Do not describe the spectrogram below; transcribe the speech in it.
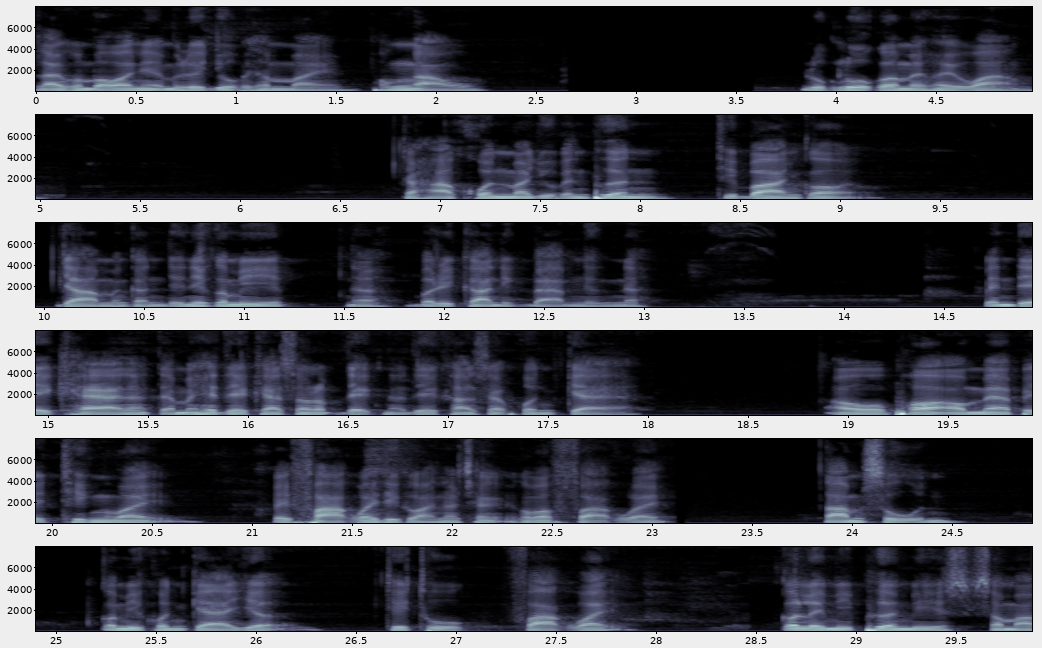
หลายคนบอกว่าเนี่ยไม่รู้อยู่ไปทำไม เพราะเหงา ลูกๆก็ไม่ค่อยว่าง จะหาคนมาอยู่เป็นเพื่อนที่บ้านก็ยากเหมือนกัน เดี๋ยวนี้ก็มีนะบริการอีกแบบหนึ่งนะ เป็น day care นะ แต่ไม่ใช่ day care สำหรับเด็กนะ day care สำหรับคนแก่ เอาพ่อเอาแม่ไปทิ้งไว้ ไปฝากไว้ดีกว่านะ ใช้คำว่าฝากไว้ ตามศูนย์ ก็มีคนแก่เยอะที่ถูกฝากไว้ ก็เลยมีเพื่อนมีสมา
